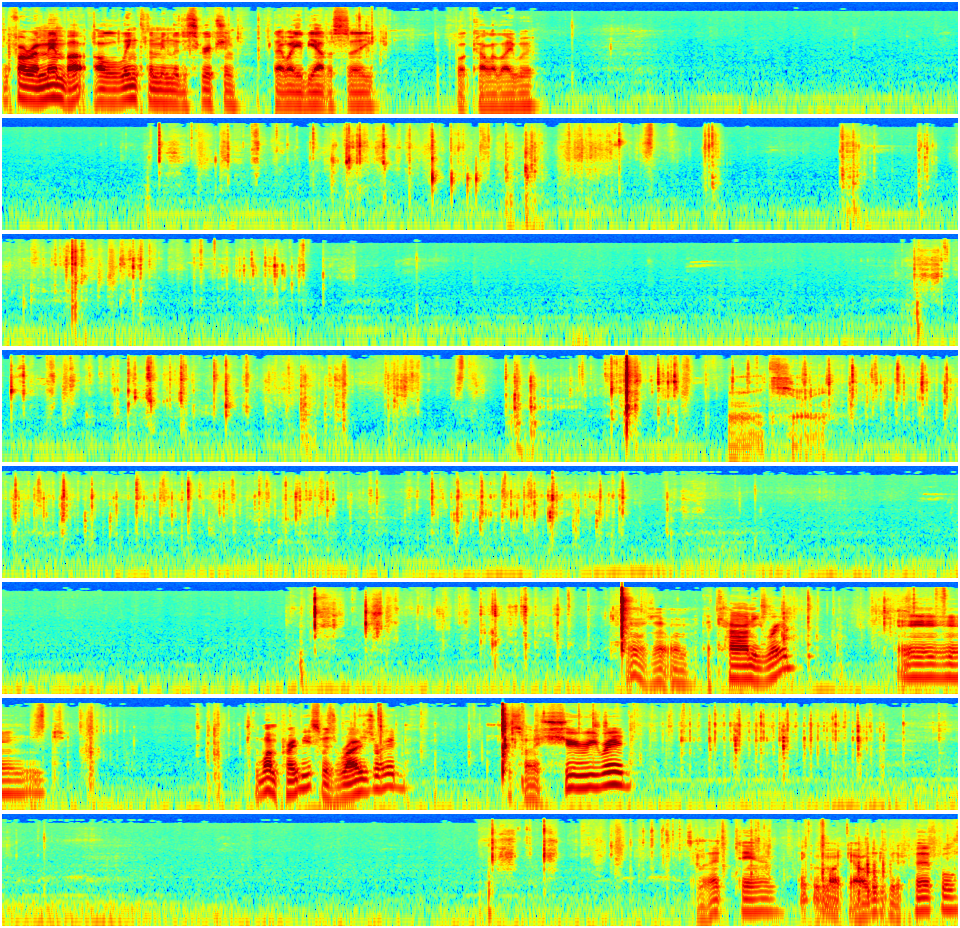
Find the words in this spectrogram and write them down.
If I remember, I'll link them in the description. That way you'll be able to see what colour they were. Okay. What was that one? A Carney Red. And the one previous was Rose Red. This one is Shuri Red. Some of that down. I think we might go a little bit of purple.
